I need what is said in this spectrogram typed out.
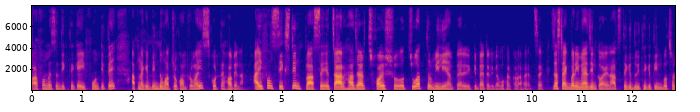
পারফরমেন্সের দিক থেকে এই ফোনটিতে আপনাকে বিন্দুমাত্র কম্প্রোমাইজ করতে হবে না। আইফোন সিক্সটিন প্লাসে চার হাজার ছয়শো চুয়াত্তর মিলি অ্যাম্পায়ারের একটি ব্যাটারি ব্যবহার করা হয়েছে। জাস্ট একবার ইমাজিন করেন, আজ থেকে দুই থেকে তিন বছর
